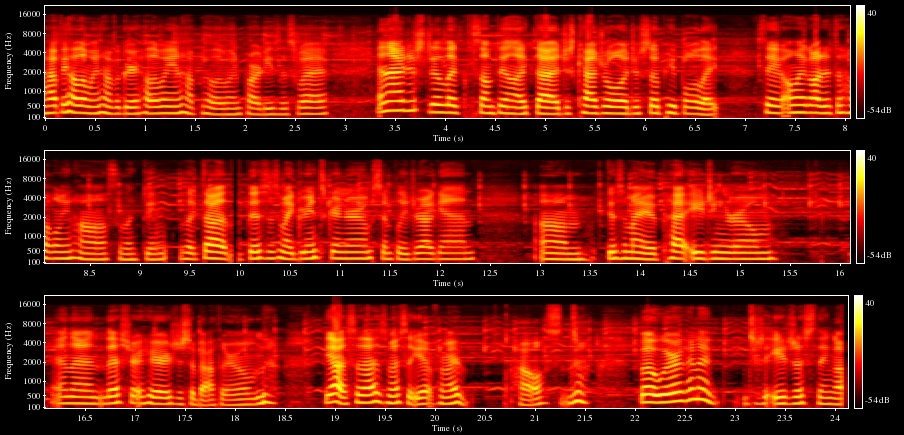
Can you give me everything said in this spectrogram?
happy Halloween. Have a great Halloween. Happy Halloween parties this way. And I just did like something like that. Just casual. Just so people like say, oh my god, it's a Halloween house. And like like that. This is my green screen room. Simply Dragon. Um, this is my pet aging room. And then this right here is just a bathroom. yeah, so that's mostly it for my house. but we're gonna just age this thing up.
